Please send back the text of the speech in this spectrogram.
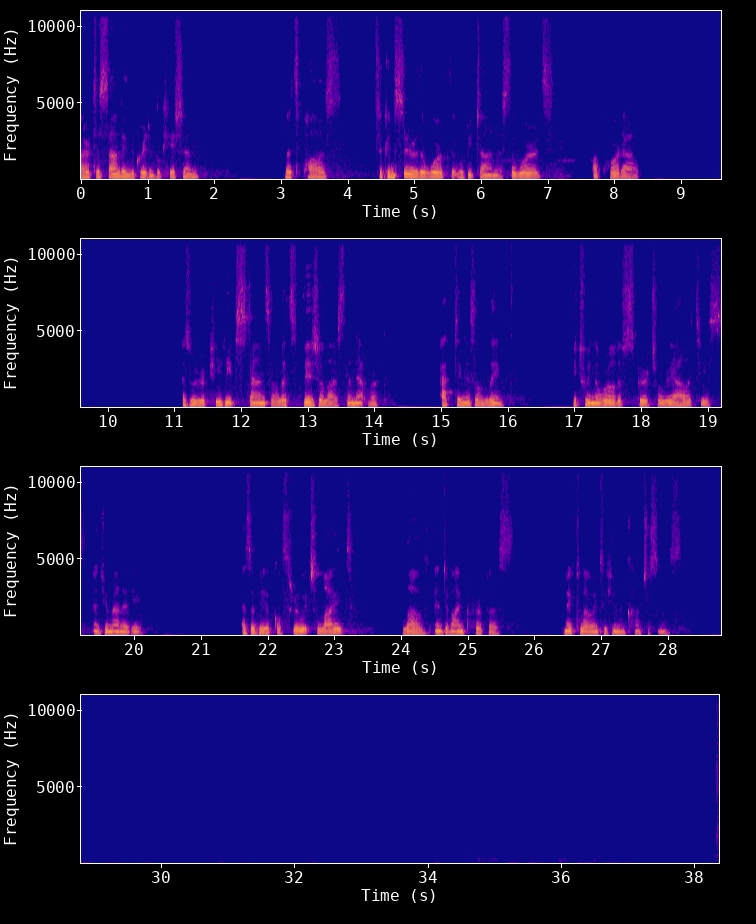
Prior to sounding the great invocation, let's pause to consider the work that will be done as the words are poured out. As we repeat each stanza, let's visualize the network acting as a link between the world of spiritual realities and humanity, as a vehicle through which light, love, and divine purpose may flow into human consciousness.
